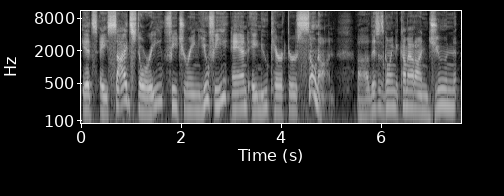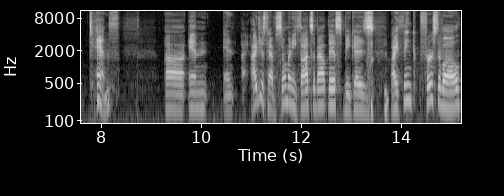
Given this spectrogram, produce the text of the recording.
It's a side story featuring Yuffie and a new character, Sonon. Uh, this is going to come out on June 10th. Uh, and and I- I just have so many thoughts about this because I think first of all,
